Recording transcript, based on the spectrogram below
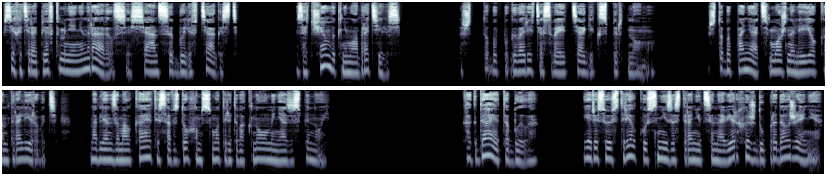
Психотерапевт мне не нравился, сеансы были в тягость. Зачем вы к нему обратились? Чтобы поговорить о своей тяге к спиртному. Чтобы понять, можно ли ее контролировать. Мадлен замолкает и со вздохом смотрит в окно у меня за спиной. Когда это было? Я рисую стрелку снизу страницы наверх и жду продолжения.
